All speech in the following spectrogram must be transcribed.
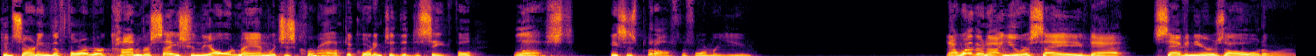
concerning the former conversation, the old man which is corrupt according to the deceitful lust. He says, put off the former you. Now, whether or not you were saved at seven years old, or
